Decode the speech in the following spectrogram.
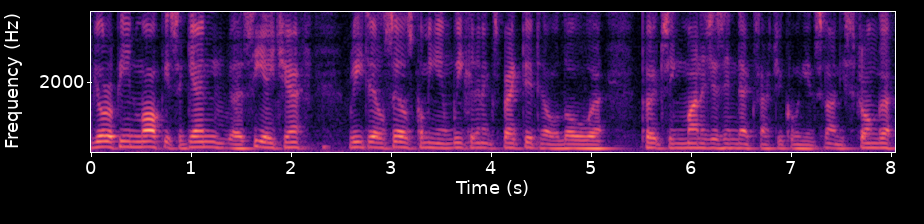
European markets, again, CHF retail sales coming in weaker than expected, although Purchasing Managers Index actually coming in slightly stronger.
